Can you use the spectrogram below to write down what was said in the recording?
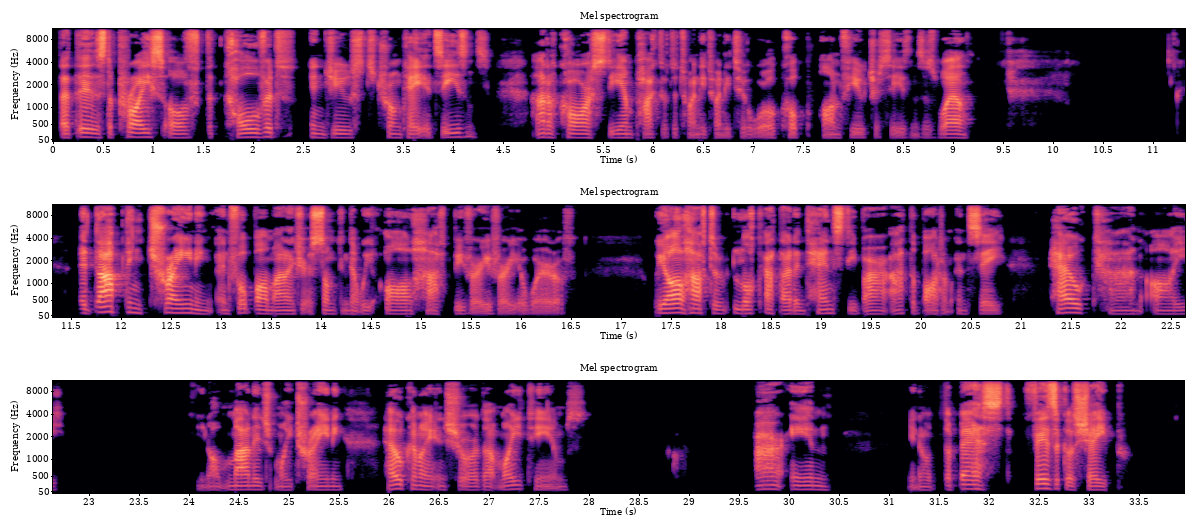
that that is the price of the COVID induced truncated seasons, and of course, the impact of the 2022 World Cup on future seasons as well. Adapting training in football manager is something that we all have to be very, very aware of we all have to look at that intensity bar at the bottom and say, how can I, you know, manage my training? How can I ensure that my teams are in, you know, the best physical shape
